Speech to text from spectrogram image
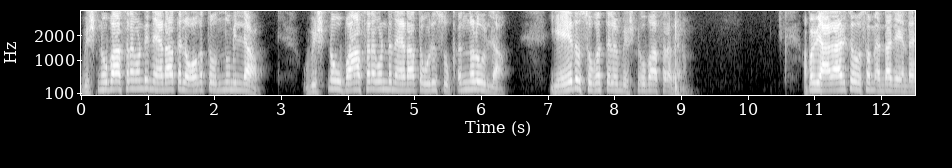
വിഷ്ണു ഉപാസന കൊണ്ട് നേടാത്ത ലോകത്ത് ഒന്നുമില്ല. വിഷ്ണു ഉപാസന കൊണ്ട് നേടാത്ത ഒരു സുഖങ്ങളുമില്ല. ഏത് സുഖത്തിലും വിഷ്ണു ഉപാസന വേണം. അപ്പൊ വ്യാഴാഴ്ച ദിവസം എന്താ ചെയ്യേണ്ടേ?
